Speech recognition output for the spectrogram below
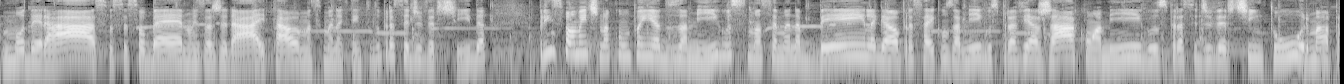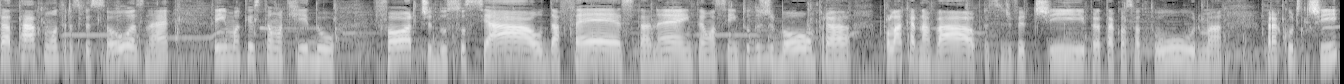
moderar, se você souber não exagerar e tal. É uma semana que tem tudo para ser divertida principalmente na companhia dos amigos. Uma semana bem legal para sair com os amigos, para viajar com amigos, para se divertir em turma, para estar tá com outras pessoas, né? Tem uma questão aqui do forte do social, da festa, né? Então assim, tudo de bom para pular carnaval, para se divertir, para estar tá com a sua turma, para curtir,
